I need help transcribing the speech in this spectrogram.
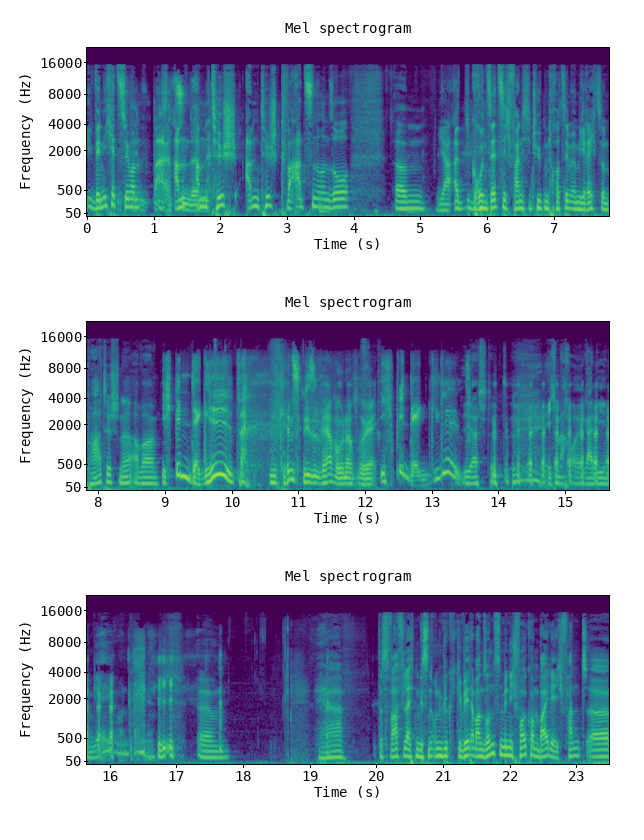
wenn ich jetzt zu jemandem Den am, am Tisch, am Tisch quarzen und so, ähm, ja, also grundsätzlich fand ich die Typen trotzdem irgendwie recht sympathisch, ne? Aber Ich bin der Gilb. Kennst du diese Werbung noch früher? Ich bin der Gilb. ja, stimmt. Ich mache eure Gardinen gelb und ähm, ja, das war vielleicht ein bisschen unglücklich gewählt, aber ansonsten bin ich vollkommen bei dir. Ich fand, äh,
